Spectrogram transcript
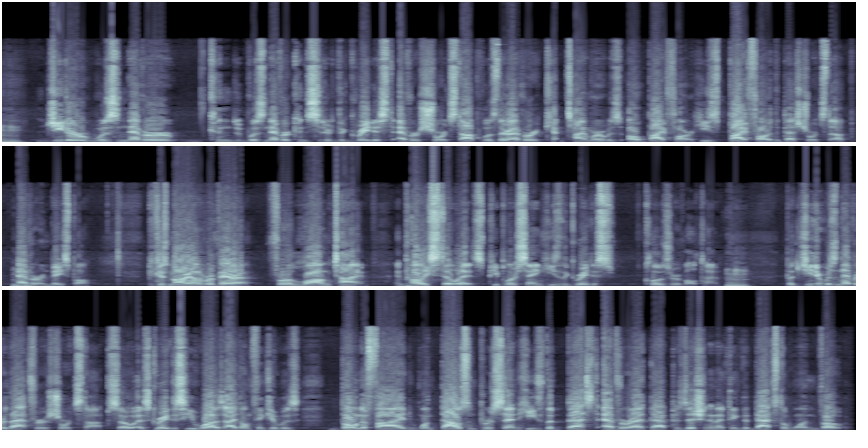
Mm-hmm. Jeter was never con- was never considered the greatest ever shortstop. Was there ever a time where it was oh by far he's by far the best shortstop mm-hmm. ever in baseball? Because Mariano Rivera for a long time and probably still is. People are saying he's the greatest closer of all time. But Jeter was never that for a shortstop. So as great as he was, I don't think it was bona fide 1000% he's the best ever at that position and I think that that's the one vote.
